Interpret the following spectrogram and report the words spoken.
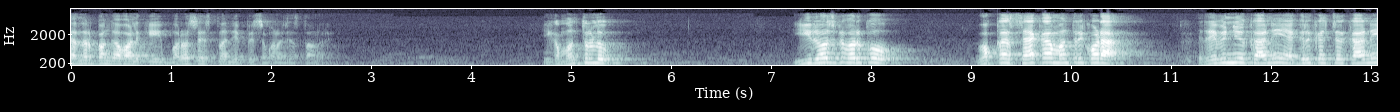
సందర్భంగా వాళ్ళకి భరోసా ఇస్తుందని చెప్పేసి మనం చేస్తామని ఇక మంత్రులు ఈ రోజుటి వరకు ఒక్క శాఖ మంత్రి కూడా రెవెన్యూ కానీ అగ్రికల్చర్ కానీ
